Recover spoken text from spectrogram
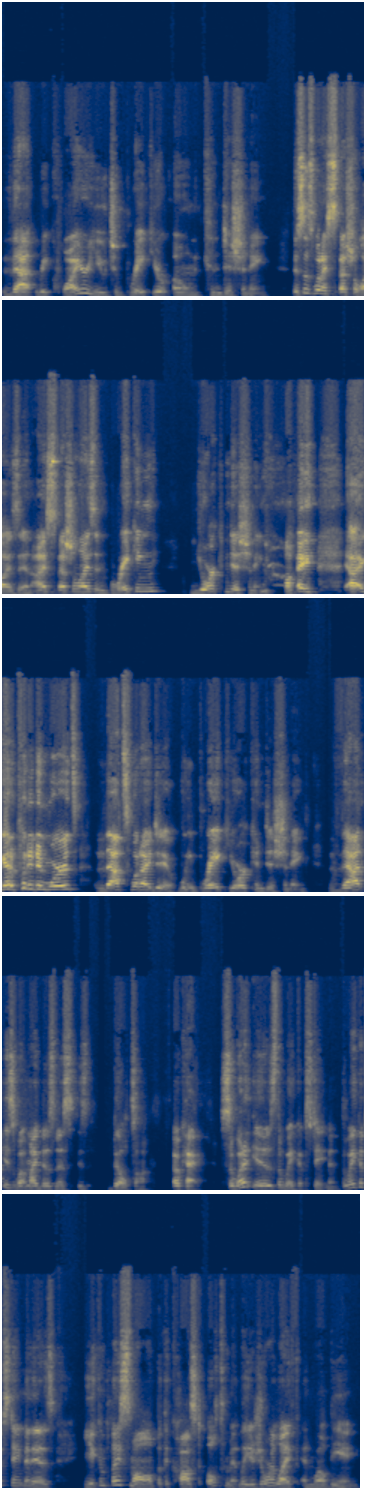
that require you to break your own conditioning. This is what I specialize in. I specialize in breaking your conditioning. I I got to put it in words. That's what I do. We break your conditioning. That is what my business is built on. Okay. So what is the wake up statement? The wake up statement is you can play small, but the cost ultimately is your life and well-being.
